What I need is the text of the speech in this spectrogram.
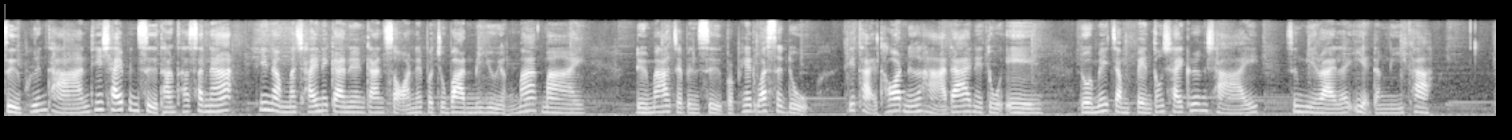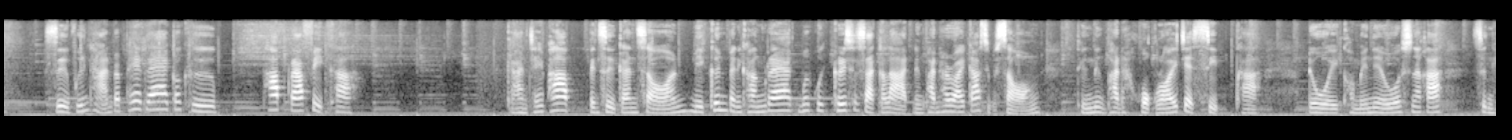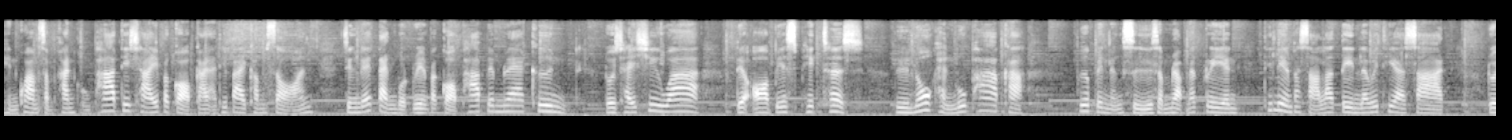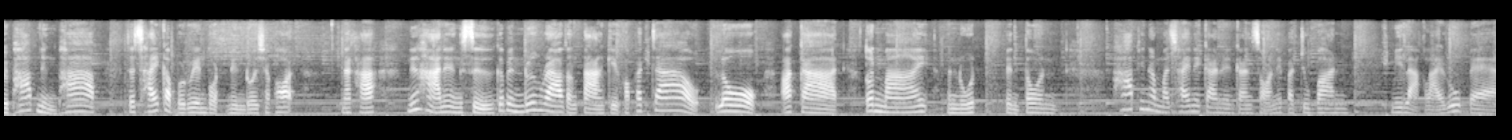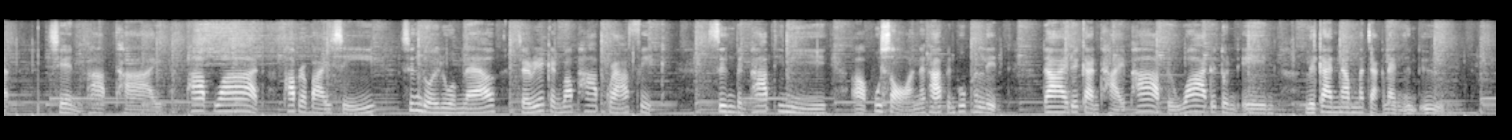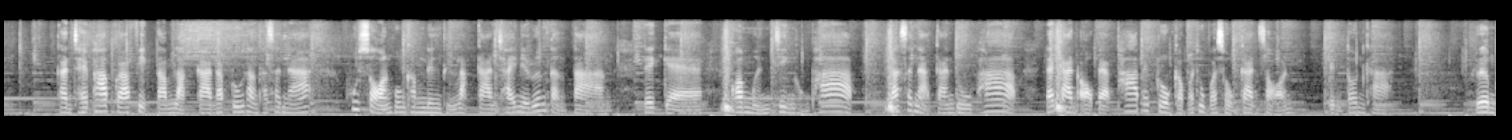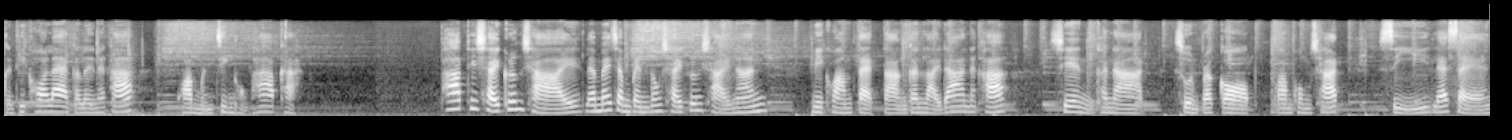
สื่อพื้นฐานที่ใช้เป็นสื่อทางทัศนะ ที่นำมาใช้ในการเรียนการสอนในปัจจุบันมีอยู่อย่างมากมาย โดยมากจะเป็นสื่อประเภทวัสดุ ที่ถ่ายทอดเนื้อหาได้ในตัวเอง โดยไม่จำเป็นต้องใช้เครื่องฉาย ซึ่งมีรายละเอียดดังนี้ค่ะ สื่อพื้นฐานประเภทแรกก็คือ ภาพกราฟิกค่ะ การใช้ภาพเป็นสื่อการสอนมีขึ้นเป็นครั้งแรกเมื่อคริสตศักราช 1592 ถึง 1670 ค่ะ โดยคอมเมเนลสนะคะ ซึ่งเห็นความสำคัญของภาพที่ใช้ประกอบการอธิบายคำสอน จึงได้แต่งบทเรียนประกอบภาพเล่มแรกขึ้น โดยใช้ชื่อว่า The Orbis Pictures หรือโลกแห่งรูปภาพค่ะ เพื่อเป็นหนังสือสำหรับนักเรียนที่เรียนภาษาละตินและวิทยาศาสตร์ โดยภาพหนึ่งภาพจะใช้กับบทเรียนบทหนึ่งโดยเฉพาะนะคะ เนื้อหาในหนังสือก็เป็นเรื่องราวต่างๆ เกี่ยวกับพระเจ้า โลก อากาศ ต้นไม้ มนุษย์ เป็นต้น ภาพที่นำมาใช้ในการเรียนการสอนในปัจจุบัน มีหลากหลายรูปแบบ เช่น ภาพถ่าย ภาพวาด ภาพระบายสี ซึ่งโดยรวมแล้วจะเรียกกันว่าภาพกราฟิก ซึ่งเป็นภาพที่มีผู้สอนนะคะเป็นผู้ผลิตได้ด้วยการถ่ายภาพหรือวาดด้วยตนเอง หรือการนำมาจากแหล่งอื่น ๆ การใช้ภาพกราฟิกตามหลักการรับรู้ทางทัศนะผู้สอนคงคำนึงถึงหลักการใช้ในเรื่องต่างๆ ได้แก่ความเหมือนจริงของภาพ ลักษณะการดูภาพ และการออกแบบภาพให้ตรงกับวัตถุประสงค์การสอน เป็นต้นค่ะ เริ่มกันที่ข้อแรกกันเลยนะคะ ความเหมือนจริงของภาพค่ะ ภาพที่ใช้เครื่องฉายและไม่จำเป็นต้องใช้เครื่องฉายนั้น มีความแตกต่างกันหลายด้านนะคะ เช่น ขนาด ส่วนประกอบ ความคมชัด สีและแสง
